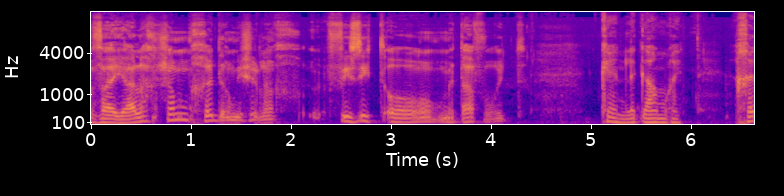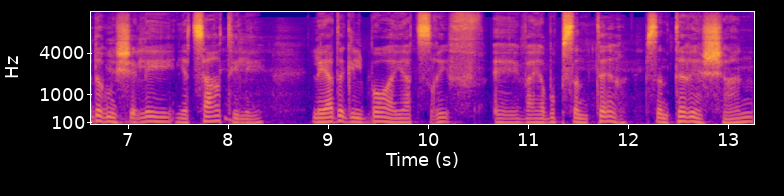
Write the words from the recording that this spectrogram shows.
והיה לך שם חדר משלך, פיזית או מטאפורית? כן, לגמרי. חדר משלי יצרתי לי. ליד הגלבוע היה צריף, אה, והיה בו פסנתר, פסנתר ישן,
